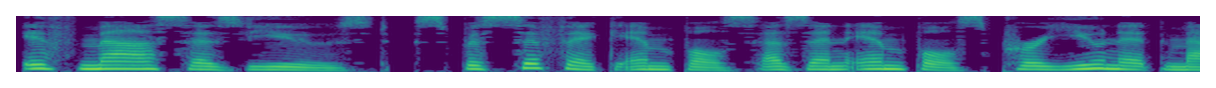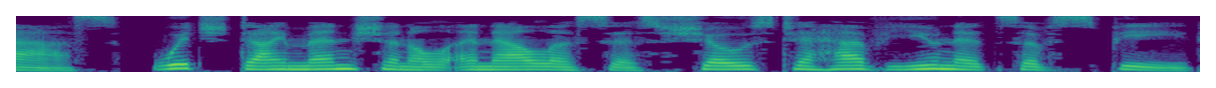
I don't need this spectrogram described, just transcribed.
If mass is used, specific impulse is an impulse per unit mass, which dimensional analysis shows to have units of speed,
